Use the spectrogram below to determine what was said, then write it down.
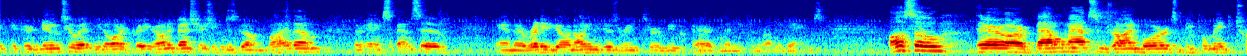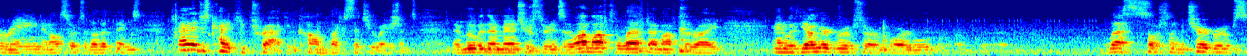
if, if you're new to it, and you don't want to create your own adventures, you can just go out and buy them. They're inexpensive, and they're ready to go, and all you need to do is read through, and be prepared, and then you can run the games. Also, there are battle mats and drawing boards, and people make terrain and all sorts of other things, kind of just kind of keep track in complex situations. They're moving their miniatures through and say, well, I'm off to the left, I'm off to the right. And with younger groups or, or less socially mature groups,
